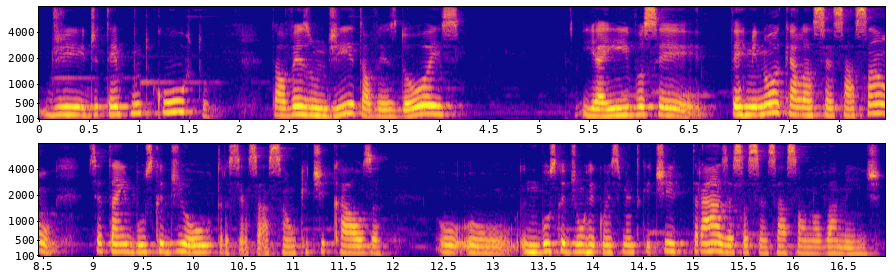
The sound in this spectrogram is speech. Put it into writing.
de, de tempo muito curto, talvez um dia, talvez dois, e aí você terminou aquela sensação, você está em busca de outra sensação que te causa, o, em busca de um reconhecimento que te traz essa sensação novamente.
